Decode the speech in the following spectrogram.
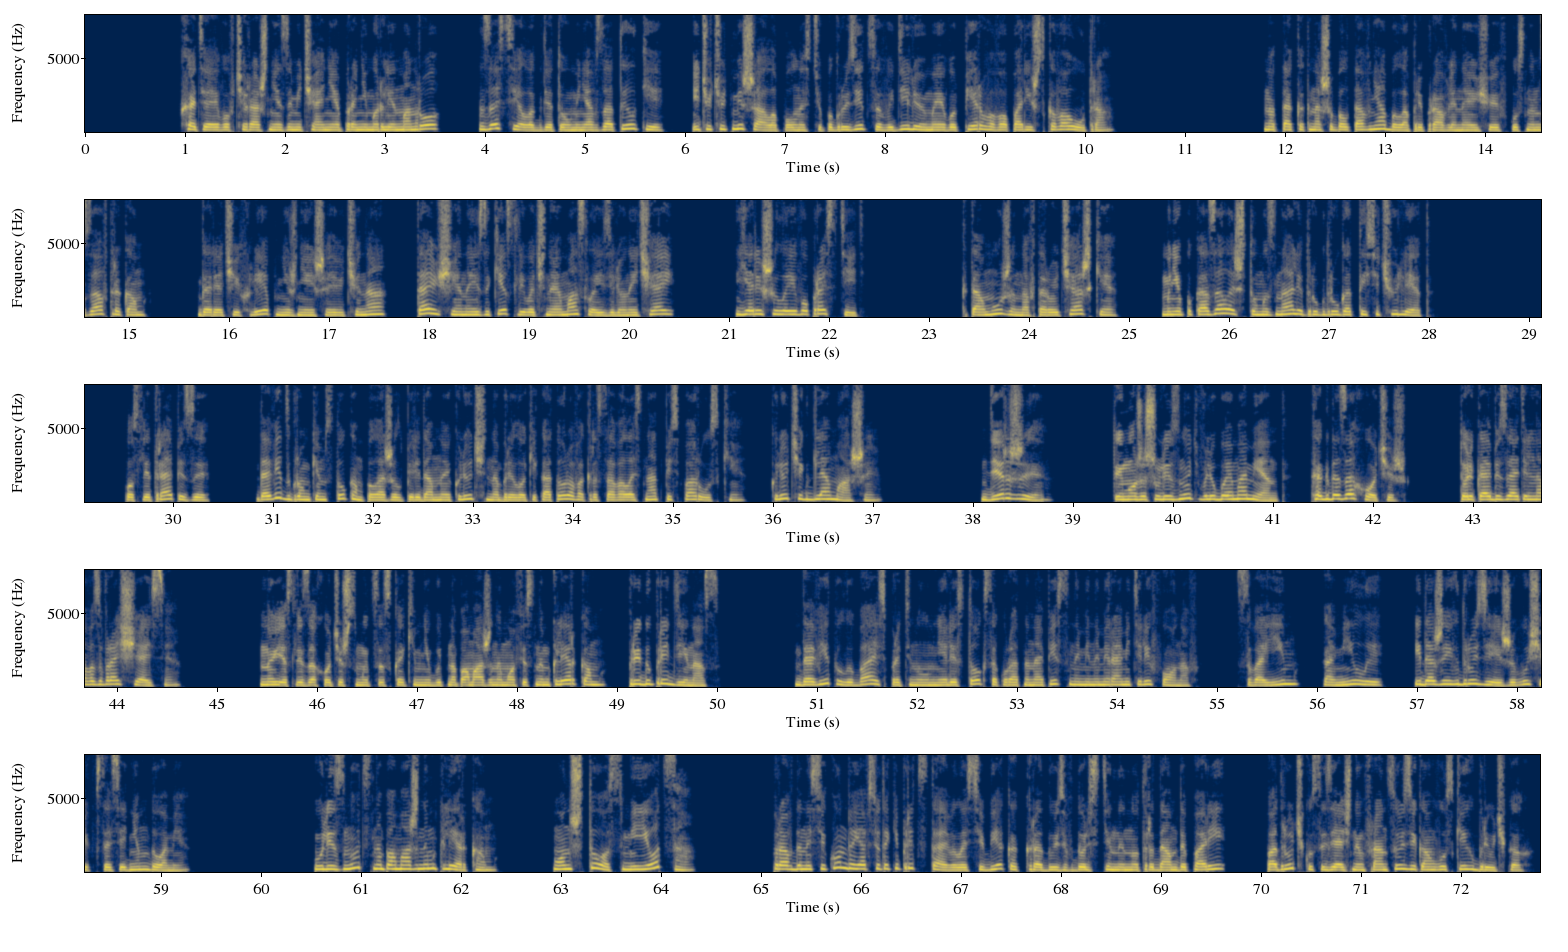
хотя его вчерашнее замечание про Нимерлин Монро засело где-то у меня в затылке и чуть-чуть мешало полностью погрузиться в идиллию моего первого парижского утра. Но так как наша болтовня была приправлена еще и вкусным завтраком, горячий хлеб, нежнейшая ветчина, тающее на языке сливочное масло и зеленый чай, я решила его простить. К тому же на второй чашке мне показалось, что мы знали друг друга тысячу лет. После трапезы Давид с громким стуком положил передо мной ключ, на брелоке которого красовалась надпись по-русски «Ключик для Маши». «Держи. Ты можешь улизнуть в любой момент, когда захочешь. Только обязательно возвращайся. Но если захочешь смыться с каким-нибудь напомаженным офисным клерком, предупреди нас». Давид, улыбаясь, протянул мне листок с аккуратно написанными номерами телефонов. Своим, Камилы и даже их друзей, живущих в соседнем доме. Улизнуть с напомаженным клерком. Он что, смеется? Правда, на секунду я все-таки представила себе, как крадусь вдоль стены Нотр-Дам-де-Пари под ручку с изящным французиком в узких брючках.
